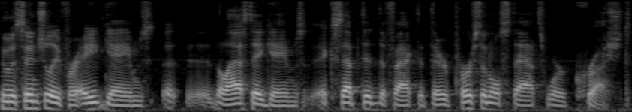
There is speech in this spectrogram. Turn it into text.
who essentially for eight games, uh, the last eight games, accepted the fact that their personal stats were crushed.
